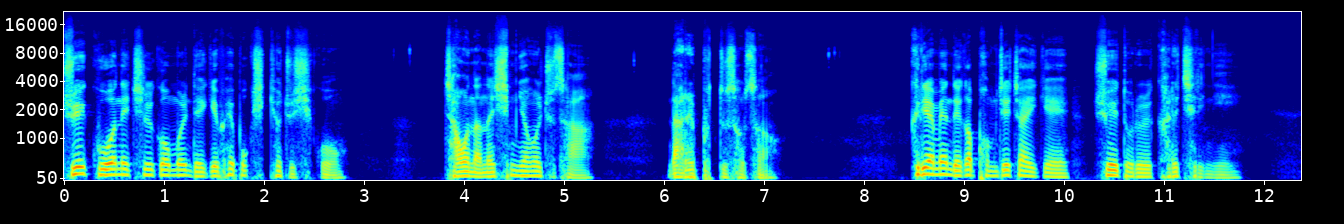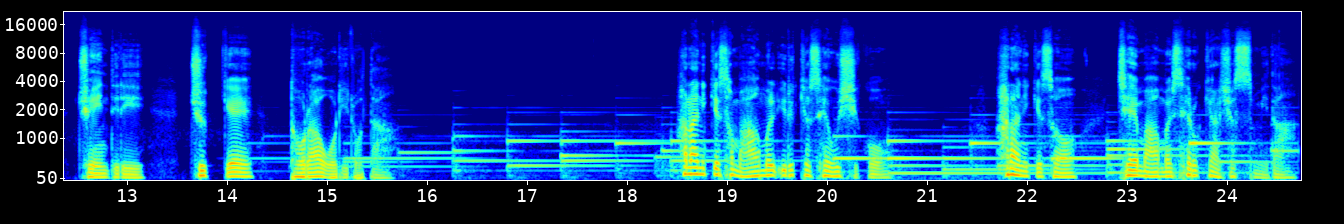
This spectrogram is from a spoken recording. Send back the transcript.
주의 구원의 즐거움을 내게 회복시켜 주시고 자원하는 심령을 주사 나를 붙드소서. 그리하면 내가 범죄자에게 주의 도를 가르치리니 죄인들이 주께 돌아오리로다. 하나님께서 마음을 일으켜 세우시고 하나님께서 제 마음을 새롭게 하셨습니다.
